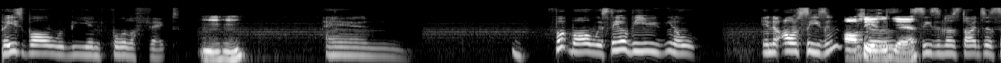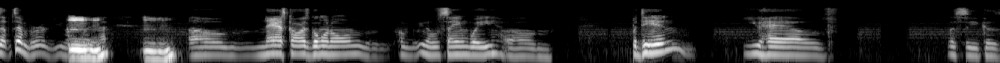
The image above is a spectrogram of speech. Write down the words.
baseball would be in full effect. Mm-hmm. And football would still be, you know, in the off season. Off season, yeah. The season doesn't start until September. You know, mm-hmm. mm-hmm. Um, NASCAR is going on, you know, same way. Um, but then you have let's see, because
